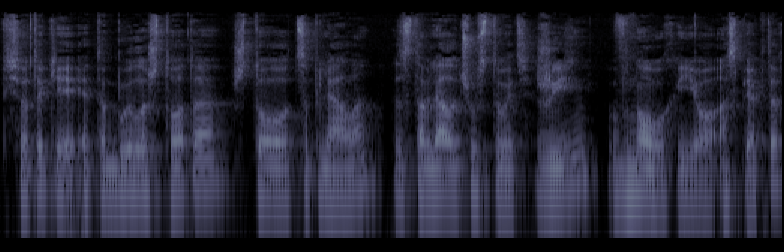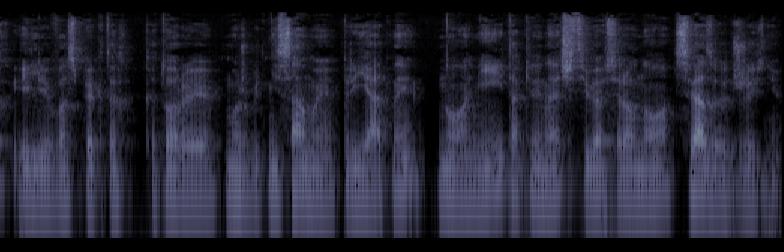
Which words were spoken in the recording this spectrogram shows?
Все-таки это было что-то, что цепляло, заставляло чувствовать жизнь в новых ее аспектах или в аспектах, которые, может быть, не самые приятные, но они так или иначе тебя все равно связывают с жизнью.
